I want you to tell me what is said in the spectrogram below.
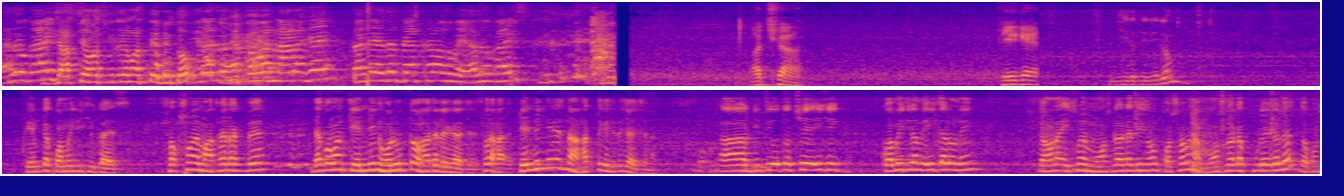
হ্যালো গাইস যাচ্ছে হসপিটালে মারতে ভূত। খাবার না রাখে তাহলে এদের পেট খারাপ হবে। হ্যালো গাইস আচ্ছা। ঠিক জিরে দিয়ে দিলাম। ফ্লেমটা কমে দিচ্ছি গ্যাস সবসময় মাথায় রাখবে। দেখো, আমার ট্রেন্ডিং হলুদ তো হাতে লেগে আছে। ট্রেন্ডিং জিনিস না, হাত থেকে যেতে চাইছে না। আর দ্বিতীয়ত হচ্ছে, এই যে কমে দিলাম এই কারণেই, কেননা এই সময় মশলাটা দিয়ে যখন কষাবে না, মশলাটা পুড়ে গেলে তখন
